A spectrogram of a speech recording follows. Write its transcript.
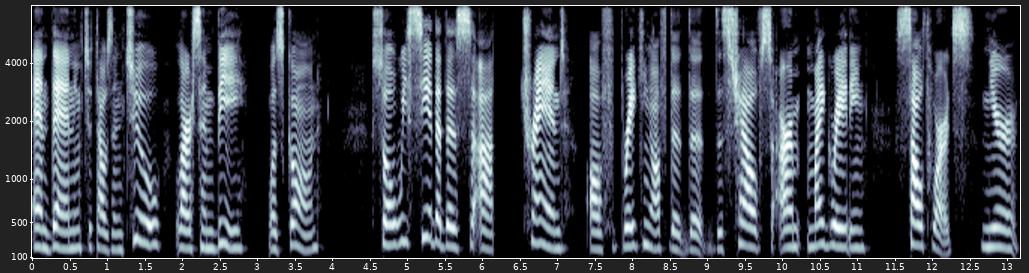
And then in 2002, Larsen B was gone. So we see that this uh, trend of breaking off the, the, the shelves are migrating southwards near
